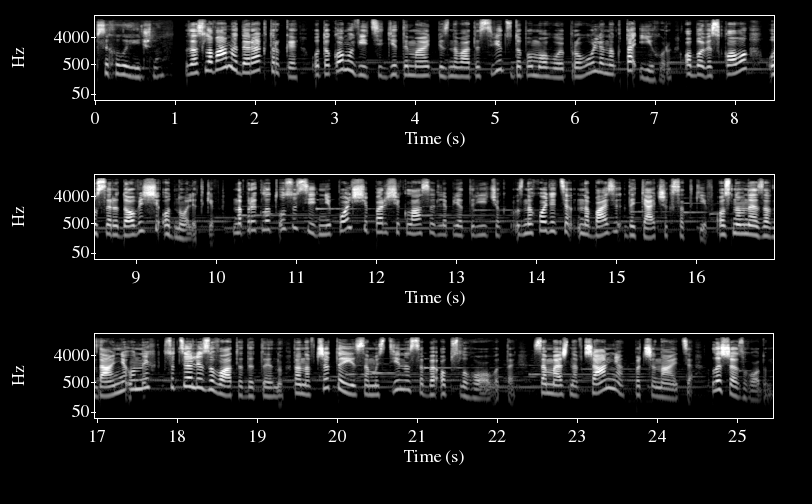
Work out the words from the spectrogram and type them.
психологічно. За словами директорки, у такому віці діти мають пізнавати світ з допомогою прогулянок та ігор, обов'язково у середовищі однолітків. Наприклад, у сусідній Польщі перші класи для п'ятирічок знаходяться на базі дитячих садків. Основне завдання у них соціалізувати дитину та навчити її самостійно себе обслуговувати. Саме ж навчання починається лише згодом.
